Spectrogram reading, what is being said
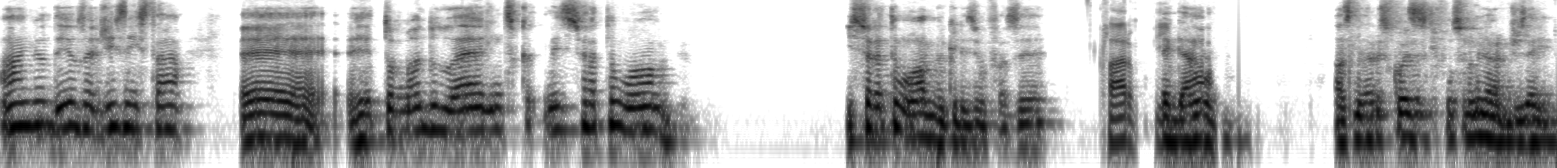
Ai, meu Deus, a Disney está é, retomando Legends, mas isso era tão óbvio. Isso era tão óbvio que eles iam fazer. Claro. Pegar as melhores coisas que funcionam melhor, diz aí.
